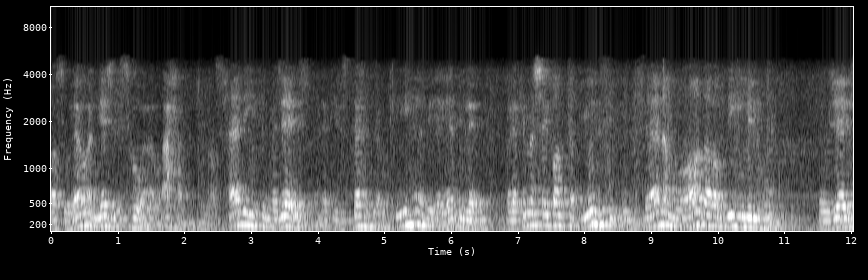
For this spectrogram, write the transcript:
رسوله أن يجلس هو أو أحد من أصحابه في المجالس التي يستهزأ فيها بآيات الله. ولكن الشيطان قد ينسي الإنسان مراد ربه منه فيجالس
